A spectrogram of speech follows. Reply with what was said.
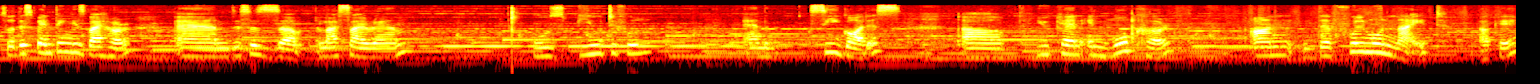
So this painting is by her and this is um, La Sirene who's beautiful and sea goddess. Uh, you can invoke her on the full moon night okay?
